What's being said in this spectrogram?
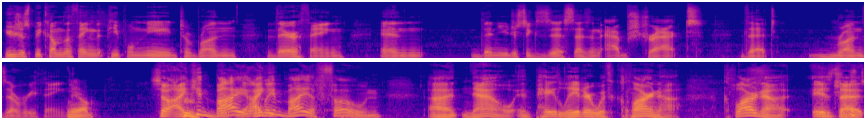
You just become the thing that people need to run their thing, and then you just exist as an abstract that runs everything. yeah. So I can buy the I can buy a phone uh, now and pay later with Klarna. Klarna is that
